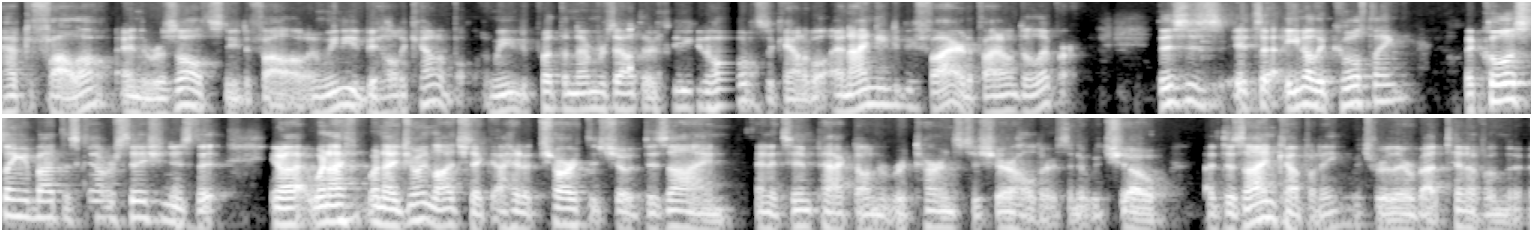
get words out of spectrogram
have to follow, and the results need to follow, and we need to be held accountable. And we need to put the numbers out there so you can hold us accountable. And I need to be fired if I don't deliver. This is it's a you know the cool thing the coolest thing about this conversation is that you know when I when I joined Logitech, I had a chart that showed design and its impact on returns to shareholders, and it would show a design company, which were there were about ten of them that,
